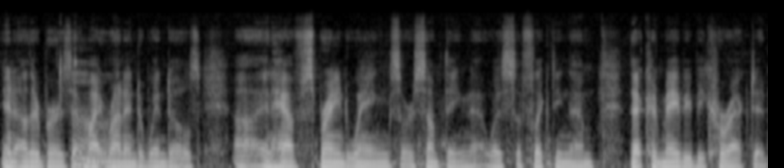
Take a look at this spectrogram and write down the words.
and other birds that might run into windows uh, and have sprained wings or something that was afflicting them that could maybe be corrected.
